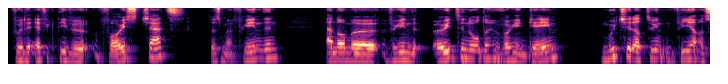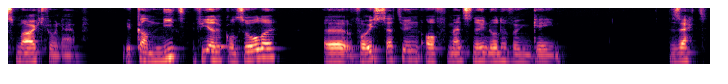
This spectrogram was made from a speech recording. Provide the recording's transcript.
voor de effectieve voice chats, dus met vrienden, en om eh, vrienden uit te nodigen voor een game, moet je dat doen via een smartphone app. Je kan niet via de console eh, voice chat doen of mensen uitnodigen voor een game. Dat is echt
